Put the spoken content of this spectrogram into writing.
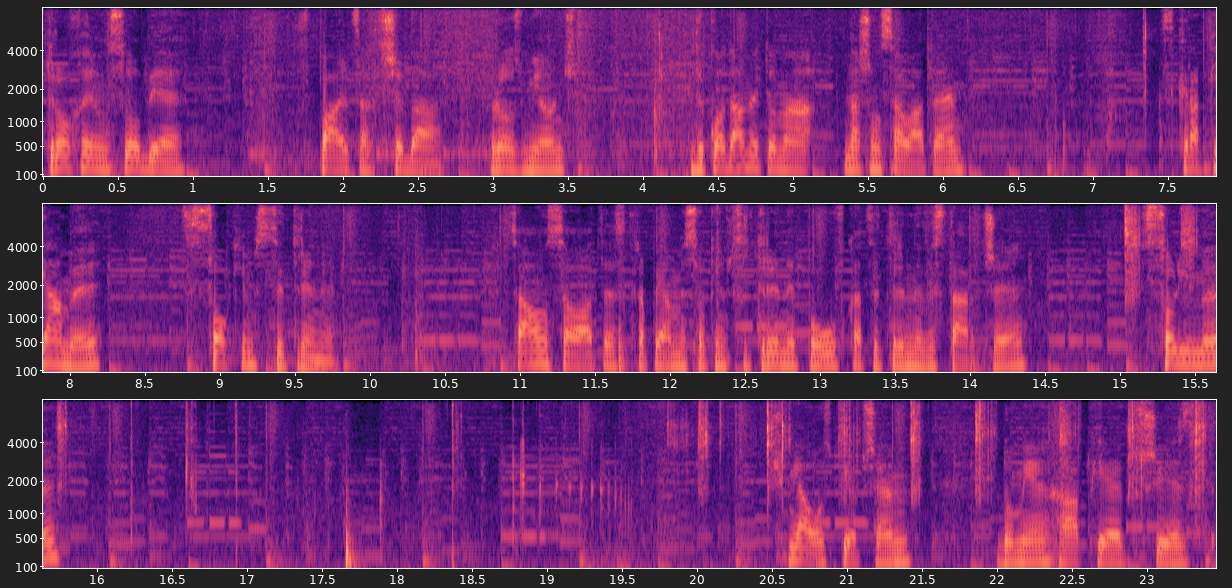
trochę ją sobie w palcach trzeba rozmiąć. Wykładamy to na naszą sałatę. Skrapiamy sokiem z cytryny. Całą sałatę skrapiamy sokiem z cytryny, połówka cytryny wystarczy. Solimy. Śmiało z pieprzem. Do mięcha pieprz jest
